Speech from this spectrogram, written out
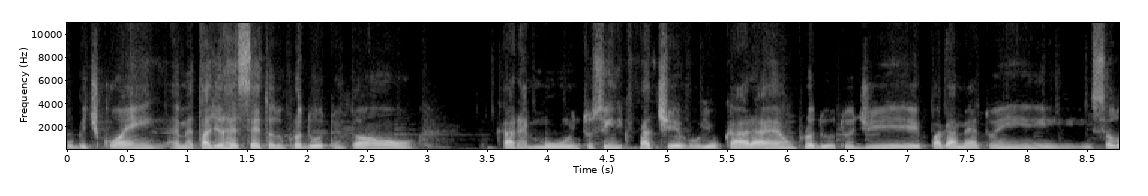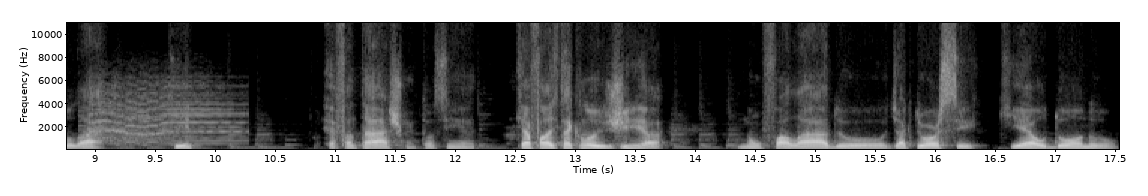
o Bitcoin é metade da receita do produto. Então, cara, é muito significativo. E o cara é um produto de pagamento em, em celular que é fantástico. Então, assim, quer falar de tecnologia, não falar do Jack Dorsey, que é o dono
